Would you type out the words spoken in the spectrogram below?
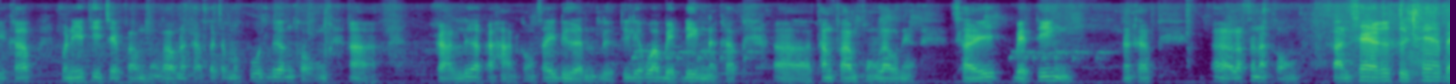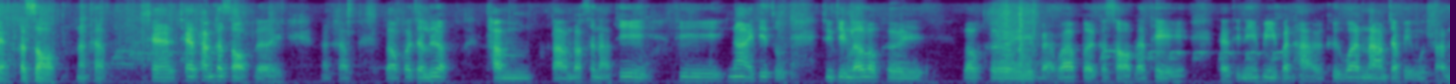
ครับวันนี้ TJ Farm ของเรานะครับก็จะมาพูดเรื่องของอการเลือกอาหารของไส้เดือน หรือที่เรียกว่าเบดดิ้งนะครับทางฟาร์มของเราเนี่ยใช้เบดดิ้งนะครับลักษณะของการแช่ก็คือแช่แบบกระสอบนะครับแช่แช่ทั้งกระสอบเลยนะครับเราก็จะเลือกทำตามลักษณะที่ที่ง่ายที่สุด จริงๆแล้วเราเคย เราเคยแบบว่าเปิดกระสอบและเท แต่ทีนี้มีปัญหาก็คือว่าน้ำจะไปอุดตัน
